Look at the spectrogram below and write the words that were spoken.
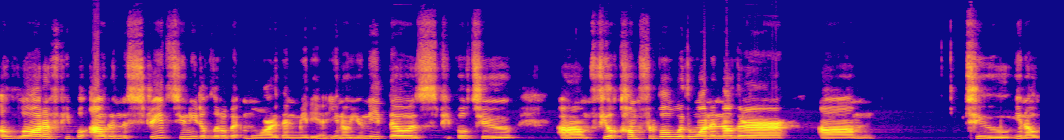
a lot of people out in the streets, you need a little bit more than media. You know, mm-hmm. you need those people to um, feel comfortable with one another um, to you know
